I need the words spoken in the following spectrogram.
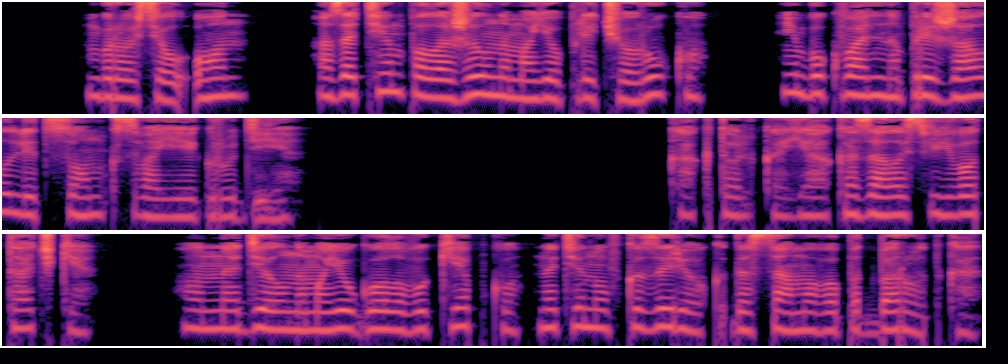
— бросил он, а затем положил на моё плечо руку и буквально прижал лицом к своей груди. Как только я оказалась в его тачке, он надел на мою голову кепку, натянув козырек до самого подбородка,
